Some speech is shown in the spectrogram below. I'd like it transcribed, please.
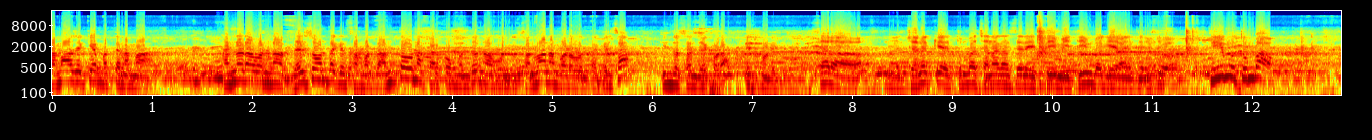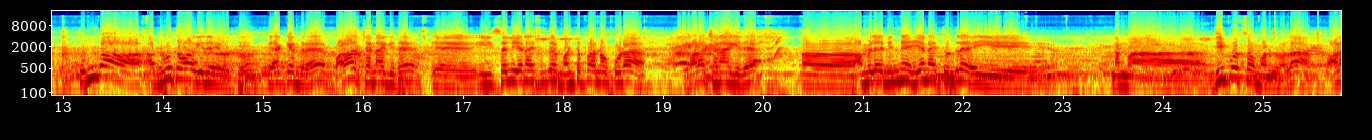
ಸಮಾಜಕ್ಕೆ ಮತ್ತು ನಮ್ಮ ಕನ್ನಡವನ್ನು ಬೆಳೆಸುವಂಥ ಕೆಲಸ ಮಾಡ್ತಾ ಅಂಥವನ್ನ ಕರ್ಕೊಂಡ್ಬಂದು ನಾವು ಒಂದು ಸನ್ಮಾನ ಮಾಡುವಂಥ ಕೆಲಸ ಇಂದು ಸಂಜೆ ಕೂಡ ಇಟ್ಕೊಂಡಿದ್ದೀವಿ. ಸರ್ ಜನಕ್ಕೆ ತುಂಬ ಚೆನ್ನಾಗಿ ಅನ್ಸಿದೆ ಈ ಟೀಮ್ ಈ ಟೀಮ್ ಬಗ್ಗೆ ಏನಂತೀವಿ ಟೀಮು ತುಂಬ ತುಂಬ ಅದ್ಭುತವಾಗಿದೆ ಇವತ್ತು. ಯಾಕೆಂದರೆ ಭಾಳ ಚೆನ್ನಾಗಿದೆ. ಈ ಸಲ ಏನಾಯ್ತು ಅಂದರೆ ಮಂಟಪನೂ ಕೂಡ ಭಾಳ ಚೆನ್ನಾಗಿದೆ. ಆಮೇಲೆ ನಿನ್ನೆ ಏನಾಯ್ತು ಅಂದರೆ ಈ ನಮ್ಮ ದೀಪೋತ್ಸವ ಮಾಡಿದ್ವಲ್ಲ ಭಾಳ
